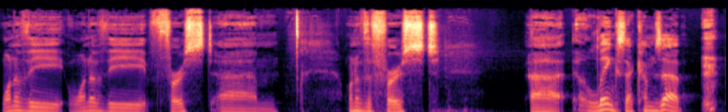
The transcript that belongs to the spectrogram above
one of the one of the first um, one of the first uh, links that comes up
